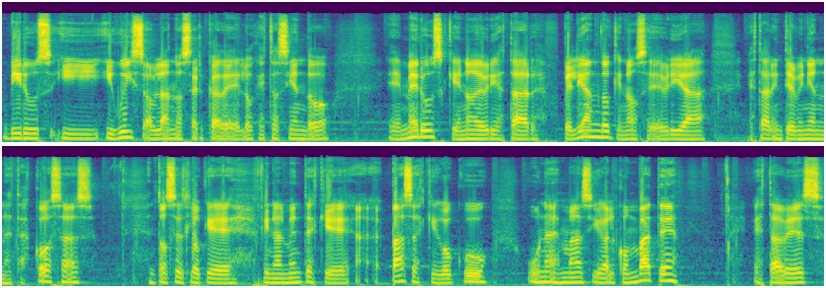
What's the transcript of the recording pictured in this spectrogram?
Virus y, y Whis hablando acerca de lo que está haciendo eh, Merus, que no debería estar peleando, que no se debería estar interviniendo en estas cosas. Entonces lo que finalmente es que ah, pasa es que Goku una vez más llega al combate. Esta vez,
